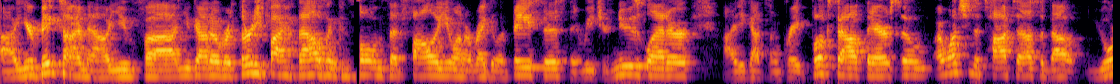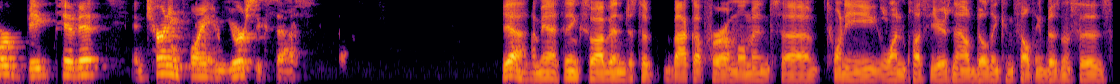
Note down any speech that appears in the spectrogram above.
uh, you're big time now. You've uh, you got over 35,000 consultants that follow you on a regular basis. They read your newsletter. Uh, you got some great books out there. So I want you to talk to us about your big pivot and turning point in your success. Yeah, I mean, I think so. I've been just to back up for a moment. Uh, 21 plus years now building consulting businesses.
